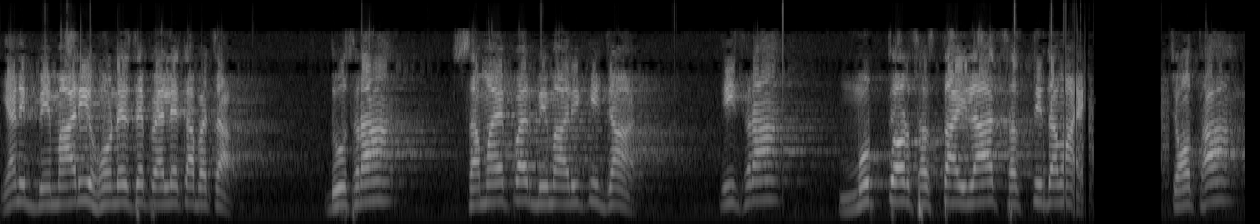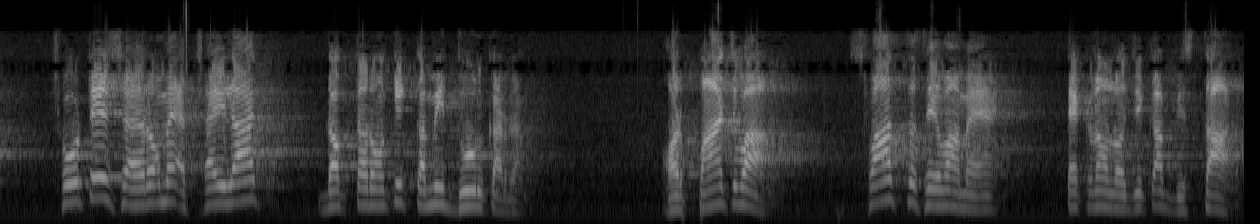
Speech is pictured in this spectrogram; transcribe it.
यानी बीमारी होने से पहले का बचाव। दूसरा, समय पर बीमारी की जाँच। तीसरा, मुफ़्त और सस्ता इलाज, सस्ती दवाएँ। चौथा छोटे शहरों में अच्छा इलाज डॉक्टरों की कमी दूर करना। और पांचवा, स्वास्थ्य सेवा में टेक्नोलॉजी का विस्तार।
